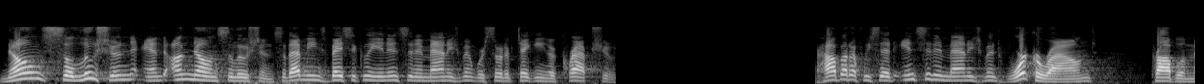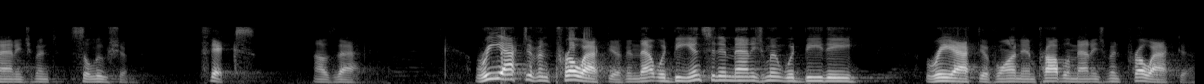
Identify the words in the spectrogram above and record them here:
known solution and unknown solution. So that means basically in incident management, we're sort of taking a crapshoot. How about if we said incident management workaround, problem management solution? Fix. How's that? Reactive and proactive, and that would be incident management would be the reactive one, and problem management proactive.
